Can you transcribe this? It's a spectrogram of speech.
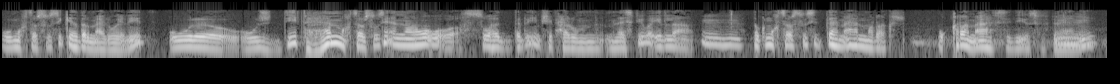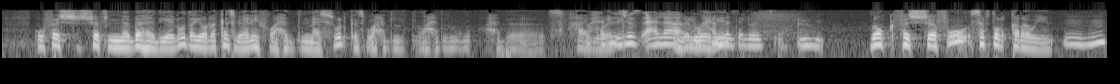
ومختار السوسي كيهضر مع الوالد وجدي فهم مختار السوسي أنه خصو هاد الدري يمشي بحالو من اسفي وإلا. donc مختار السوسي داه معاه لمراكش وقرا معاه في سيدي يوسف بن علي. وفاش شاف النباهة ديالو داير كاتب عليه في واحد المعسول كاتب واحد واحد واحد الصفحة واحد الوالد. الجزء على على الوالد. محمد الوديع مهم. donc فاش شافوه صيفطوا للقراويين مهم.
